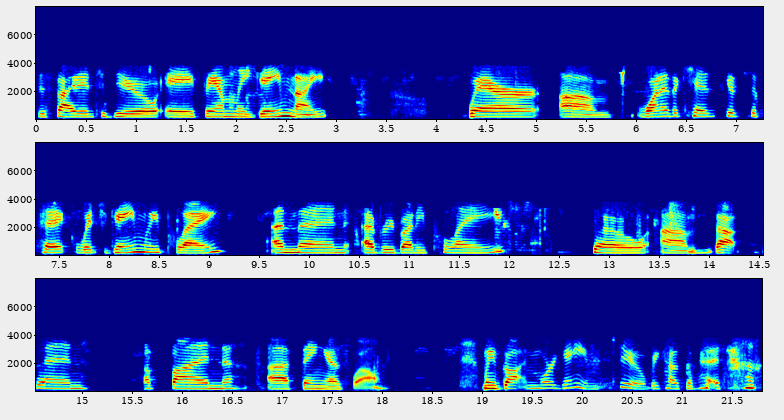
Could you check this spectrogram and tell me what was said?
decided to do a family game night where um, one of the kids gets to pick which game we play, and then everybody plays. So um, that's been a fun uh, thing as well. We've gotten more games too because of it.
